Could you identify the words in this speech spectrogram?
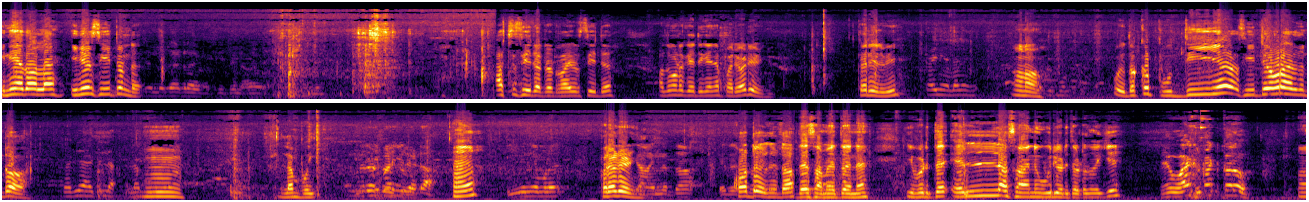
ഇനി ഏതാ ഉള്ള? ഇനി ഒരു സീറ്റ് ഉണ്ട്. ലാസ്റ്റ് സീറ്റ് കേട്ടോ ഡ്രൈവർ സീറ്റ് അതുകൊണ്ട് കയറ്റി കഴിഞ്ഞാൽ പരിപാടി കഴിഞ്ഞു. കയറിയോ ലിബി കഴിഞ്ഞല്ല ആണോ? ഓ ഇതൊക്കെ പുതിയ സീറ്റ് കവർ ആയിരുന്നു കേട്ടോ എല്ലാം ഉം. എല്ലാം പോയി. പരിപാടി കഴിഞ്ഞു. ഇന്നത്തെ കഴിഞ്ഞു കോട്ട കഴിഞ്ഞിട്ടോ അതേ സമയത്ത് തന്നെ ഇവിടുത്തെ എല്ലാ സാധനവും ഊരി എടുത്തോട്ടെ നോക്കി ആ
